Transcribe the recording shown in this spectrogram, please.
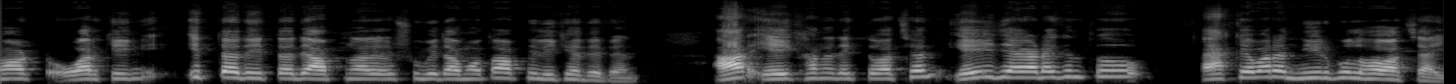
নট ওয়ার্কিং ইত্যাদি ইত্যাদি আপনার সুবিধা মতো আপনি লিখে দেবেন। আর এইখানে দেখতে পাচ্ছেন, এই জায়গাটা কিন্তু একেবারে নির্ভুল হওয়া চাই।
